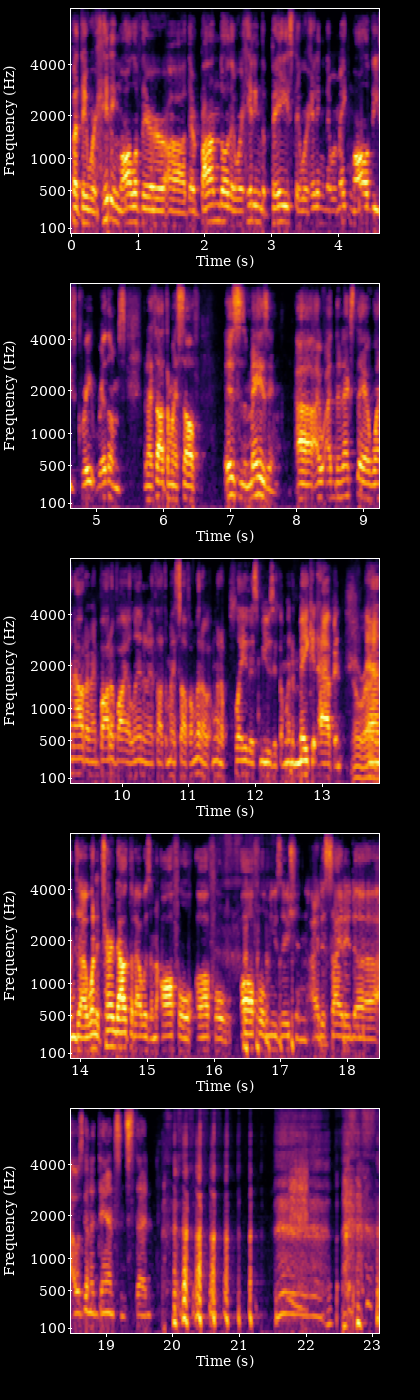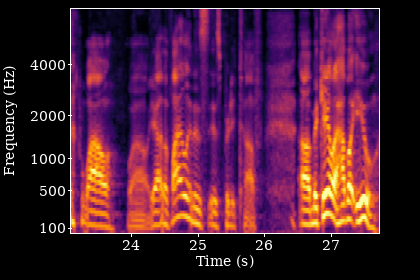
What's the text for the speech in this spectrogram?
but they were hitting all of their uh, their bando. They were hitting the bass. They were hitting. They were making all of these great rhythms, and I thought to myself, "This is amazing." Uh, I, the next day I went out and I bought a violin and I thought to myself, I'm gonna I'm gonna play this music. I'm gonna make it happen. And uh, when it turned out that I was an awful, awful, awful musician, I decided uh, I was gonna dance instead. wow, wow, yeah, the violin is is pretty tough. Uh, Michaela, how about you?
